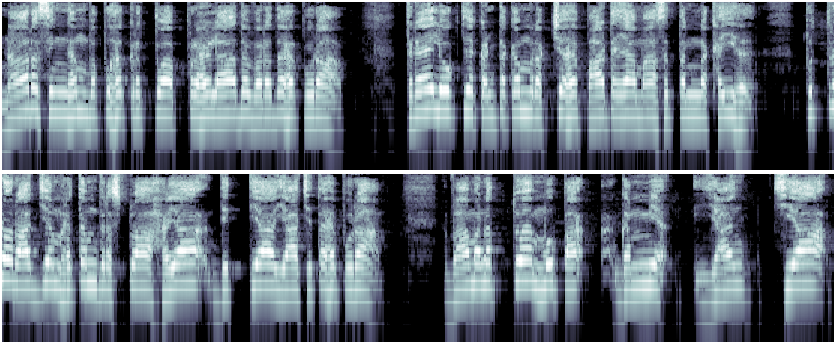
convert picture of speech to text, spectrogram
नारसिंहं वपुः कृत्वा प्रह्लादवरदः पुरा। त्रैलोक्यकण्टकं रक्षः पाटयामास तन्नखैः पुत्रो राज्यं हृतं दृष्ट्वा हयादित्या याचितः पुरा। वामनत्वमुपगम्य याच्या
